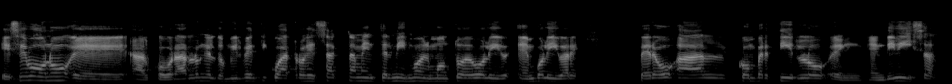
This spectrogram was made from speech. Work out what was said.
Ese bono, eh, al cobrarlo en el 2024, es exactamente el mismo monto de en bolívares pero al convertirlo en, divisas,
